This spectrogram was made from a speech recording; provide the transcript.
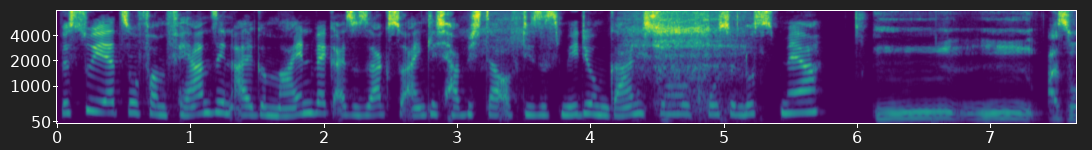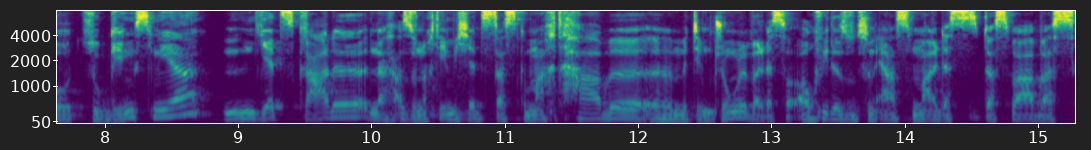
Bist du jetzt so vom Fernsehen allgemein weg? Also sagst du eigentlich, habe ich da auf dieses Medium gar nicht so große Lust mehr? Mm, Also so ging's mir Mm, jetzt gerade, nach, also nachdem ich jetzt das gemacht habe äh, mit dem Dschungel, weil das auch wieder so zum ersten Mal, das, das war was,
